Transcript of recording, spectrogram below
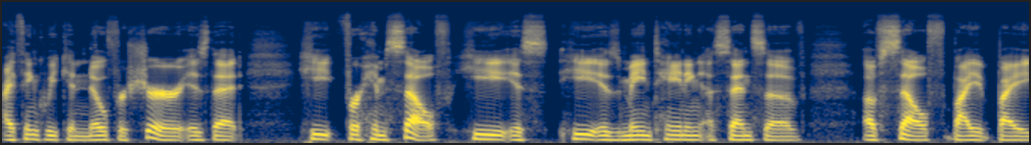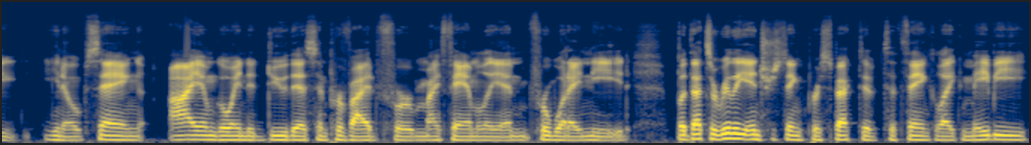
I think we can know for sure is that he, for himself, he is he is maintaining a sense of of self by by you know saying I am going to do this and provide for my family and for what I need. But that's a really interesting perspective to think like maybe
